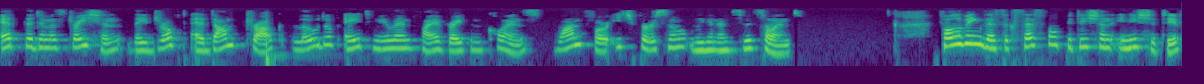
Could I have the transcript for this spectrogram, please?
At the demonstration, they dropped a dump truck load of 8 million five rappen coins, one for each person living in Switzerland. Following the successful petition initiative,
